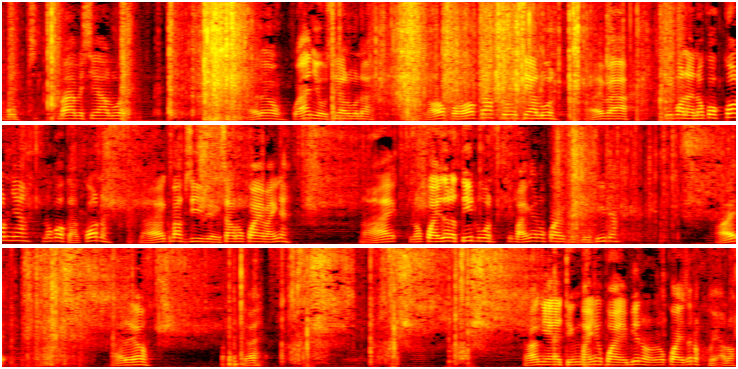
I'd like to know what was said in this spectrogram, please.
một 30 xe luôn. Đấy đây không? Quá nhiều xe luôn này nó có các cỡ xe luôn. Đấy và cái con này nó có cốt nhá nó có cả cốt này. Đấy các bác di về sau nó quay bánh này. Đấy nó quay rất là tít luôn. Cái bánh nó quay cực kỳ tít nhá. Đấy. Đấy thấy không? Đây. Đó, nghe tiếng máy nó quay biết là nó quay rất là khỏe rồi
